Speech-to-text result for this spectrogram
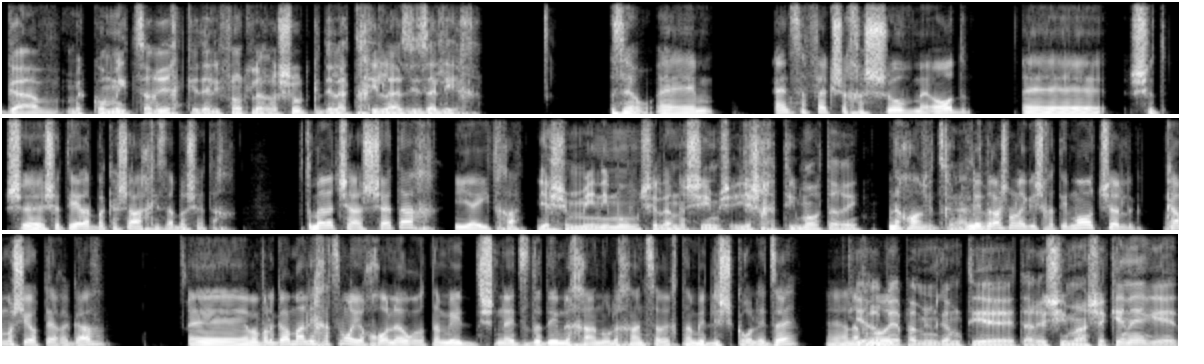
גב מקומי צריך כדי לפנות לרשות, כדי להתחיל להזיז הליך? זהו, אה, אין ספק שחשוב מאוד ש, ש, שתהיה לבקשה אחיזה בשטח. זאת אומרת שהשטח יהיה איתך. יש מינימום של אנשים, יש חתימות הרי. נכון, נדרשנו להגיש חתימות של כמה שיותר אגב, אה, אבל גם ההליך עצמו יכול לעורר תמיד שני צדדים לכאן ולכאן, צריך תמיד לשקול את זה. אה, כי אנחנו... הרבה פעמים גם תהיה את הרשימה שכנגד.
